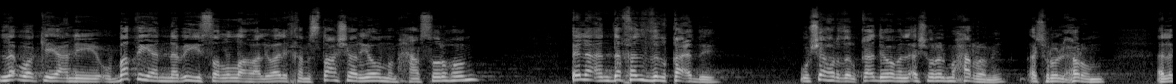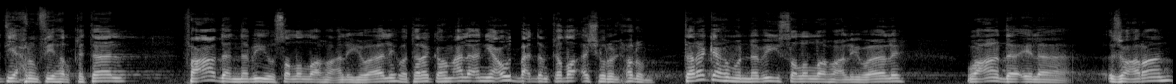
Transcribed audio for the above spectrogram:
لا يعني وبقي النبي صلى الله عليه وآله 15 يوم محاصرهم إلى أن دخل ذي القعدة وشهر ذي القعدة هو من الأشهر المحرمة أشهر الحرم التي يحرم فيها القتال. فعاد النبي صلى الله عليه وآله وتركهم على أن يعود بعد انقضاء أشهر الحرم. تركهم النبي صلى الله عليه وآله وعاد إلى جعران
